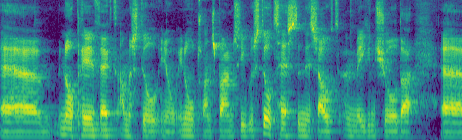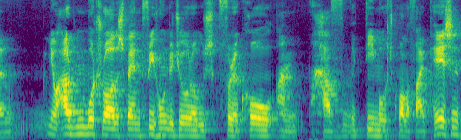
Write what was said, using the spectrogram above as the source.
um, not perfect we're still you know in all transparency we're still testing this out and making sure that um, you know I'd much rather spend 300 euros for a call and have like, the most qualified person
